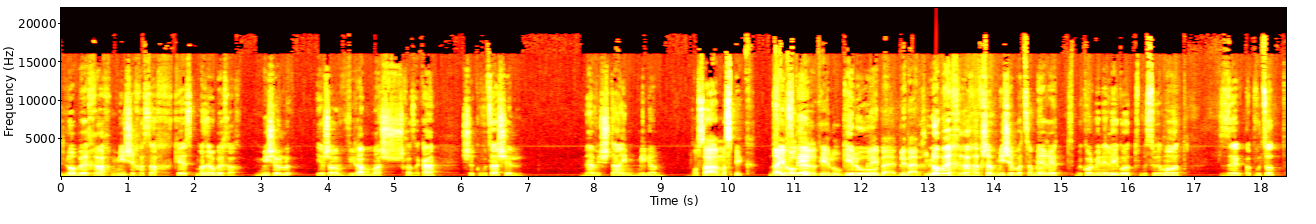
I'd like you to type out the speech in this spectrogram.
לא בהכרח מי שחסך כסף, מה זה לא בהכרח? מי שלא, יש אווירה ממש חזקה של קבוצה של 102 מיליון? עושה מספיק. די. ויותר, כאילו, כאילו- בלי, בלי בעיה בכלל. לא בהכרח עכשיו מי שבצמרת בכל מיני ליגות מסוימות, זה הקבוצות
